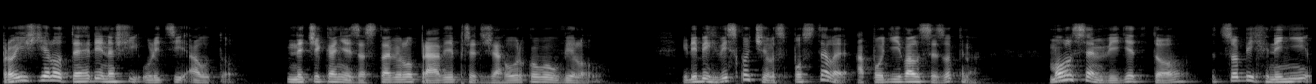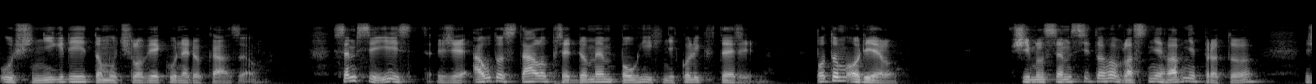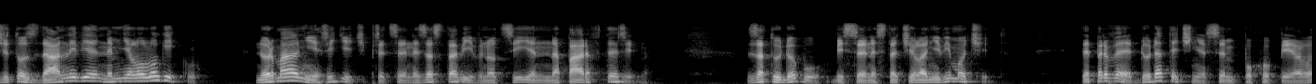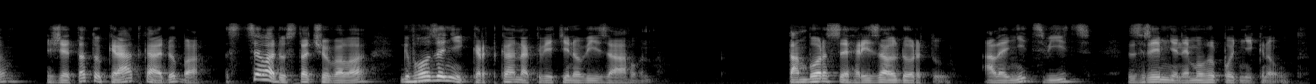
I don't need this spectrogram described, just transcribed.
projíždělo tehdy naší ulicí auto. Nečekaně zastavilo právě před Žahourkovou vilou. Kdybych vyskočil z postele a podíval se z okna, mohl jsem vidět to, co bych nyní už nikdy tomu člověku nedokázal. Jsem si jist, že auto stálo před domem pouhých několik vteřin. Potom odjelo. Všiml jsem si toho vlastně hlavně proto, že to zdánlivě nemělo logiku. Normální řidič přece nezastaví v noci jen na pár vteřin. Za tu dobu by se nestačil ani vymočit. Teprve dodatečně jsem pochopil, že tato krátká doba zcela dostačovala k vhození krtka na květinový záhon. Tambor se hryzal dortu, ale nic víc zřejmě nemohl podniknout.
